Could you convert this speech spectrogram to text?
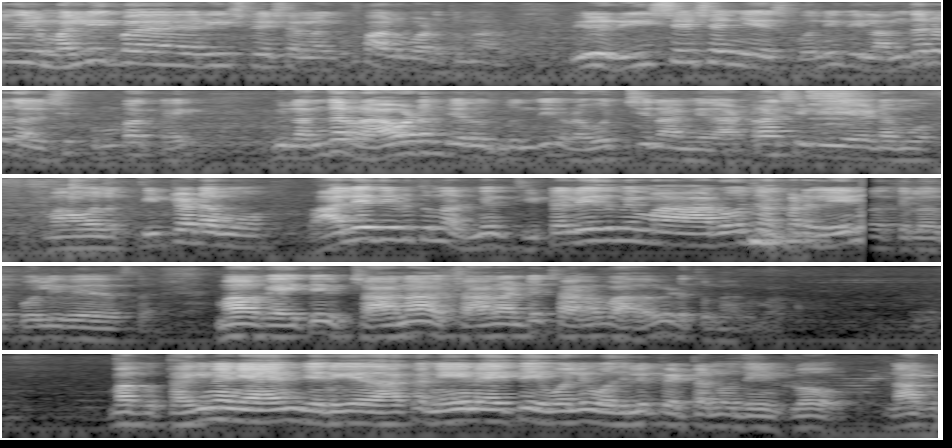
సో వీళ్ళు మళ్ళీ రిజిస్ట్రేషన్లకు పాల్పడుతున్నారు. వీళ్ళు రిజిస్ట్రేషన్ చేసుకొని వీళ్ళందరూ కలిసి కుంభకై వీళ్ళందరూ రావడం జరుగుతుంది. వచ్చి నా మీద అట్రాసిటీ చేయడము మా వాళ్ళకి తిట్టడము వాళ్ళే తిడుతున్నారు. మేము తిట్టలేదు మేము ఆ రోజు అక్కడ లేని తెలియదు పోలీస్ వ్యవస్థ. మాకైతే చాలా చాలా అంటే చాలా బాధ పెడుతున్నారు మాకు. మాకు తగిన న్యాయం జరిగేదాకా నేనైతే ఎవరిని వదిలిపెట్టను దీంట్లో. నాకు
